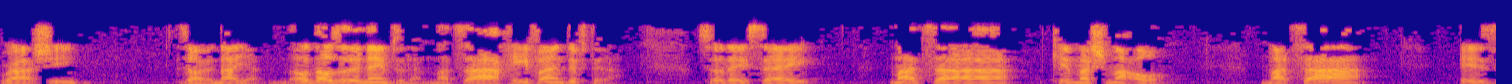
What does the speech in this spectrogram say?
Rashi. Sorry, not yet. Oh, those are the names of them. Matzah, chifa, and diftera. So they say, matzah kemashma'o. Matzah is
